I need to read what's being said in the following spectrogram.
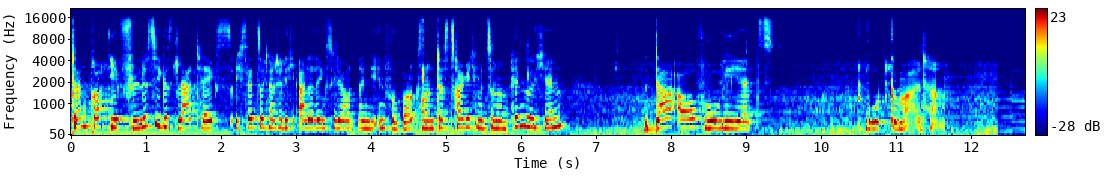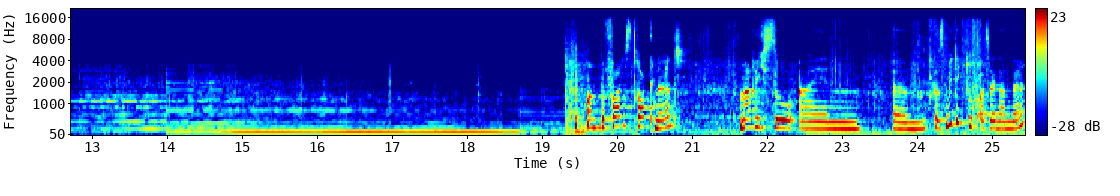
Dann braucht ihr flüssiges Latex. Ich setze euch natürlich alle Links wieder unten in die Infobox. Und das trage ich mit so einem Pinselchen da auf, wo wir jetzt rot gemalt haben. Und bevor das trocknet, mache ich so ein ähm, Kosmetiktuch auseinander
